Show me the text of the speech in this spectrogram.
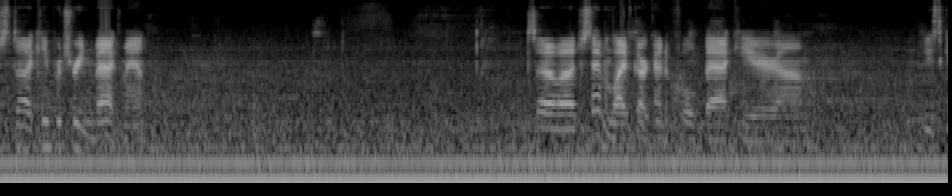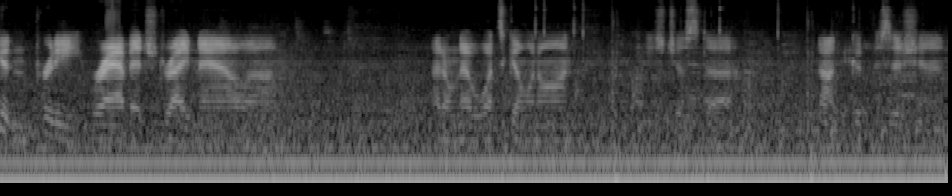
Just uh, keep retreating back, man. So, uh, just having Lifeguard kind of pulled back here. Um, he's getting pretty ravaged right now. Um, I don't know what's going on. He's just uh, not in good position,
